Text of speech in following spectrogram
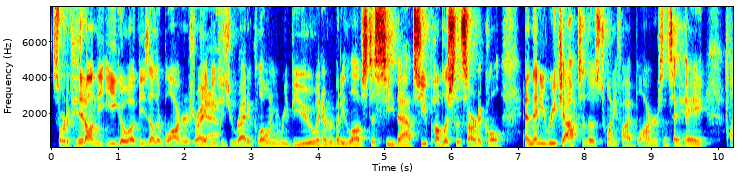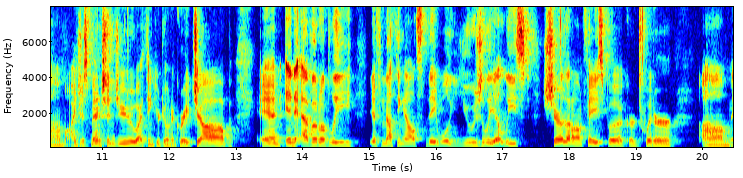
sort of hit on the ego of these other bloggers, right? Yeah. Because you write a glowing review and everybody loves to see that. So you publish this article and then you reach out to those 25 bloggers and say, Hey, um, I just mentioned you. I think you're doing a great job. And inevitably, if nothing else, they will usually at least share that on Facebook or Twitter. Um,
